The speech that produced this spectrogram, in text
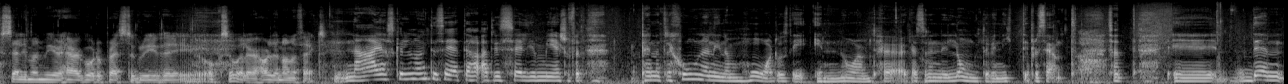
säljer man mer herrgård och präst och också eller har det någon effekt? Nej, jag skulle nog inte säga att, det, att vi säljer mer så för att penetrationen inom hårdost är enormt hög. Alltså den är långt över 90 procent. Så att, eh, den,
